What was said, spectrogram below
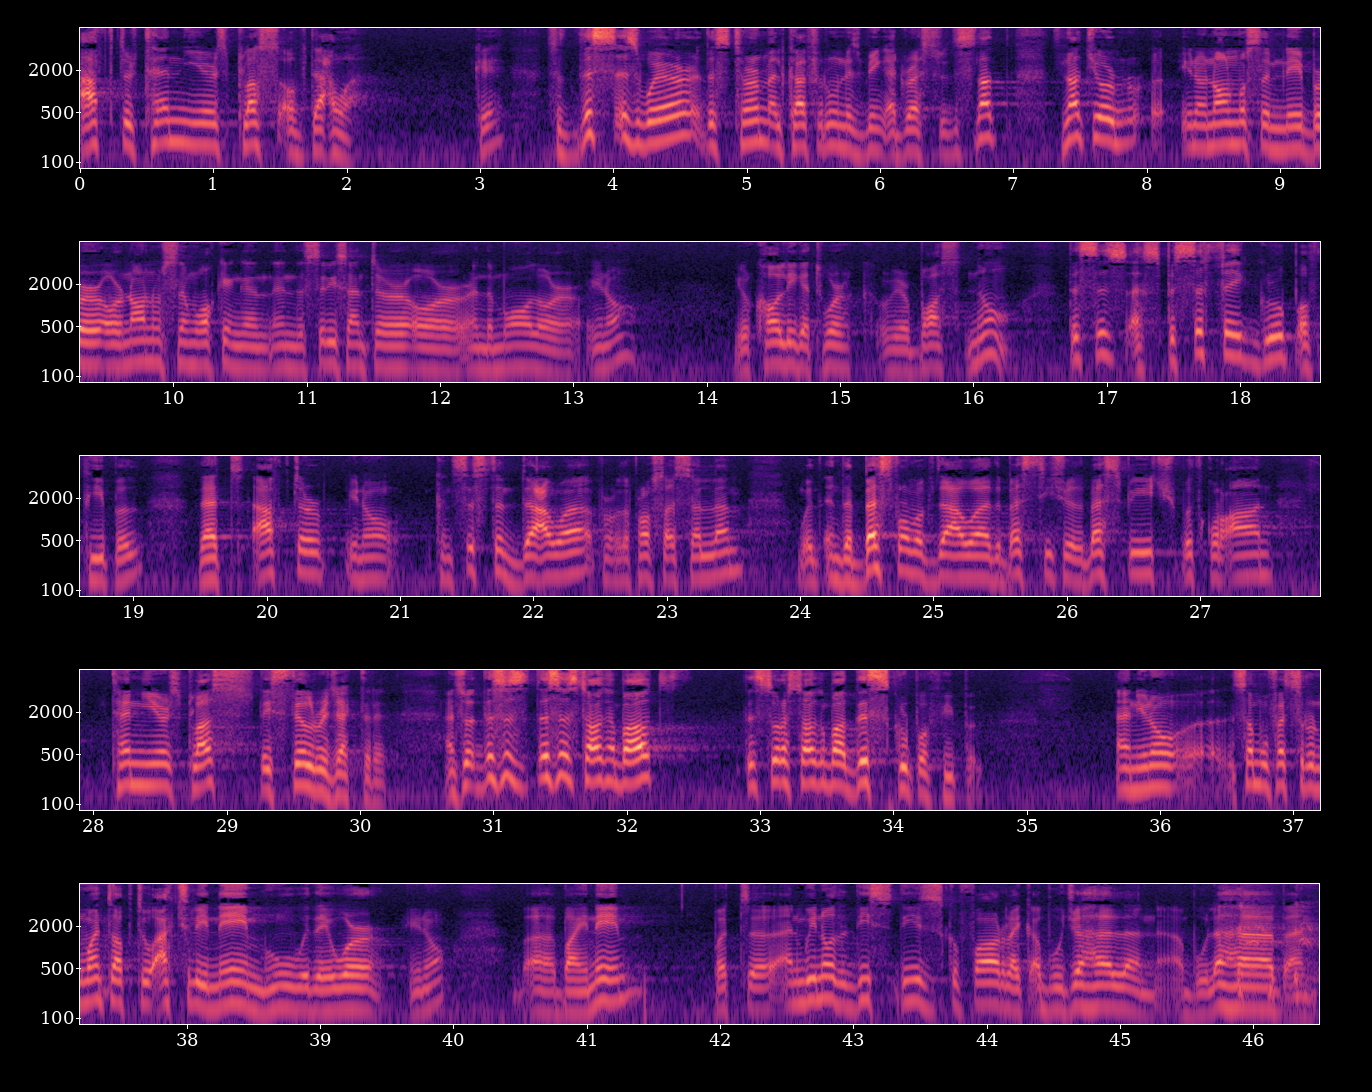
after 10 years plus of da'wah. Okay? So this is where this term al-kafirun is being addressed to. It's not, it's not your you know, non-Muslim neighbor or non-Muslim walking in, in the city center or in the mall or you know, your colleague at work or your boss. No, this is a specific group of people that after you know, consistent da'wah from the Prophet ﷺ, with, in the best form of da'wah, the best teacher, the best speech with Quran, 10 years plus, they still rejected it. And so this is, this is talking about this surah is talking about this group of people. And you know, some Mufassirun went up to actually name who they were, you know, uh, by name. But, uh, and we know that these, these kuffar like Abu Jahl and Abu Lahab and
